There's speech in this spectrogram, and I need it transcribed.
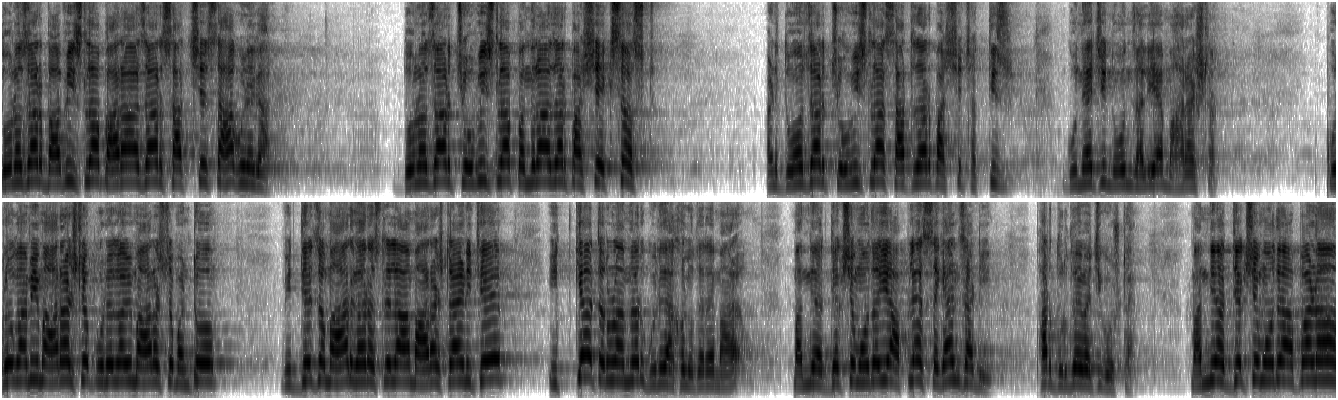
दोन हजार बावीसला बारा हजार सातशे सहा गुन्हेगार दोन हजार चोवीसला पंधरा हजार पाचशे एकसष्ट आणि दोन हजार चोवीसला सात हजार पाचशे छत्तीस गुन्ह्याची नोंद झाली आहे महाराष्ट्रात. पुरोगामी महाराष्ट्र पुरोगामी महाराष्ट्र म्हणतो विद्येचं महारघर असलेला हा महाराष्ट्र आहे. आणि इथे इतक्या तरुणांवर गुन्हे दाखल होतात. मा मान्य अध्यक्ष महोदय ही आपल्या सगळ्यांसाठी फार दुर्दैवाची गोष्ट आहे. मान्य अध्यक्ष महोदय आपण अ,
